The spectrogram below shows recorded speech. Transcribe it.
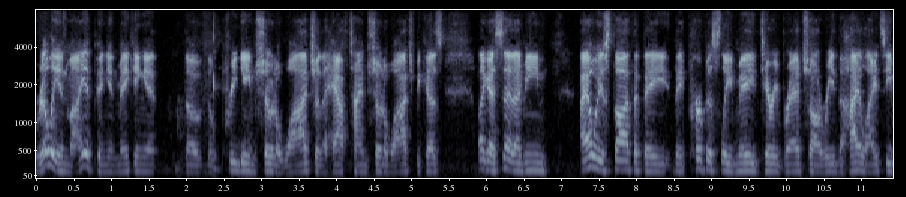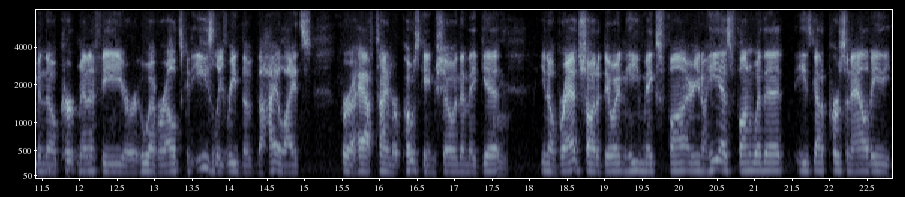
Really, in my opinion, making it the the pregame show to watch or the halftime show to watch because, like I said, I mean, I always thought that they they purposely made Terry Bradshaw read the highlights, even though Curt Menefee or whoever else could easily read the the highlights for a halftime or post game show, and then they get. Mm. You know Bradshaw to do it, and he makes fun. Or, you know he has fun with it. He's got a personality.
